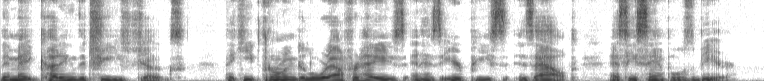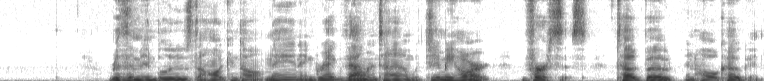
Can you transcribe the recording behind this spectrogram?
They make cutting the cheese jokes. They keep throwing to Lord Alfred Hayes, and his earpiece is out as he samples beer. Rhythm and Blues, the Honky Man, and Greg Valentine with Jimmy Hart versus Tugboat, and Hulk Hogan.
